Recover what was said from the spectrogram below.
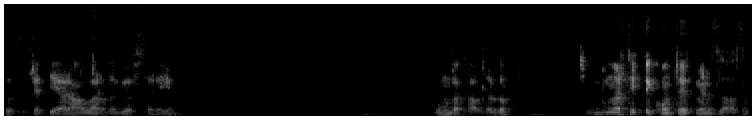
hızlıca diğer ağları da göstereyim. Bunu da kaldırdım. Şimdi bunları tek tek kontrol etmeniz lazım.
